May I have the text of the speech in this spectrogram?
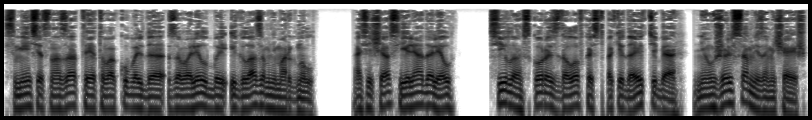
С месяц назад ты этого кубальда завалил бы и глазом не моргнул. А сейчас еле одолел. Сила, скорость да ловкость покидают тебя. Неужели сам не замечаешь?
